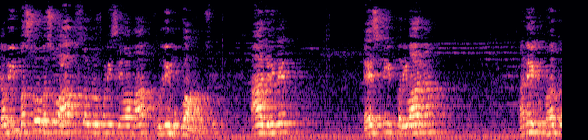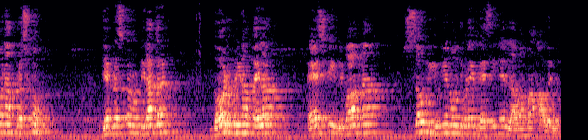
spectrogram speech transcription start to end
નવી બસો બસો આપ સૌ લોકોની સેવામાં ખુલ્લી મૂકવામાં આવશે. આ જ રીતે એસટી પરિવારના અનેક મહત્વના પ્રશ્નો, જે પ્રશ્નોનું નિરાકરણ દોઢ મહિના પહેલા એસટી વિભાગના સૌ યુનિયનો જોડે બેસીને લાવવામાં આવેલું.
